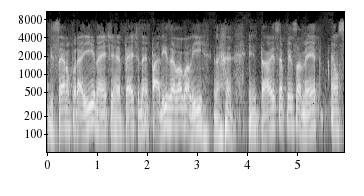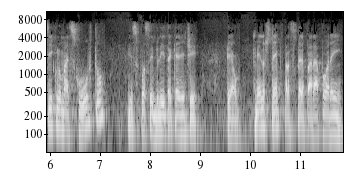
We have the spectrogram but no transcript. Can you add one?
disseram por aí, né, a gente repete, né, Paris é logo ali, né? Então esse é o pensamento, é um ciclo mais curto, isso possibilita que a gente tenha menos tempo para se preparar, porém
